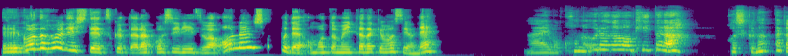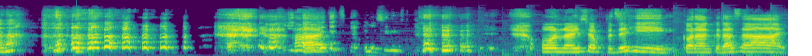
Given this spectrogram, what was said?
えーこんな風にして作ったラッコシリーズはオンラインショップでお求めいただけますよね。はい、もうこの裏側を聞いたら欲しくなったかな。はい。オンラインショップぜひご覧ください。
